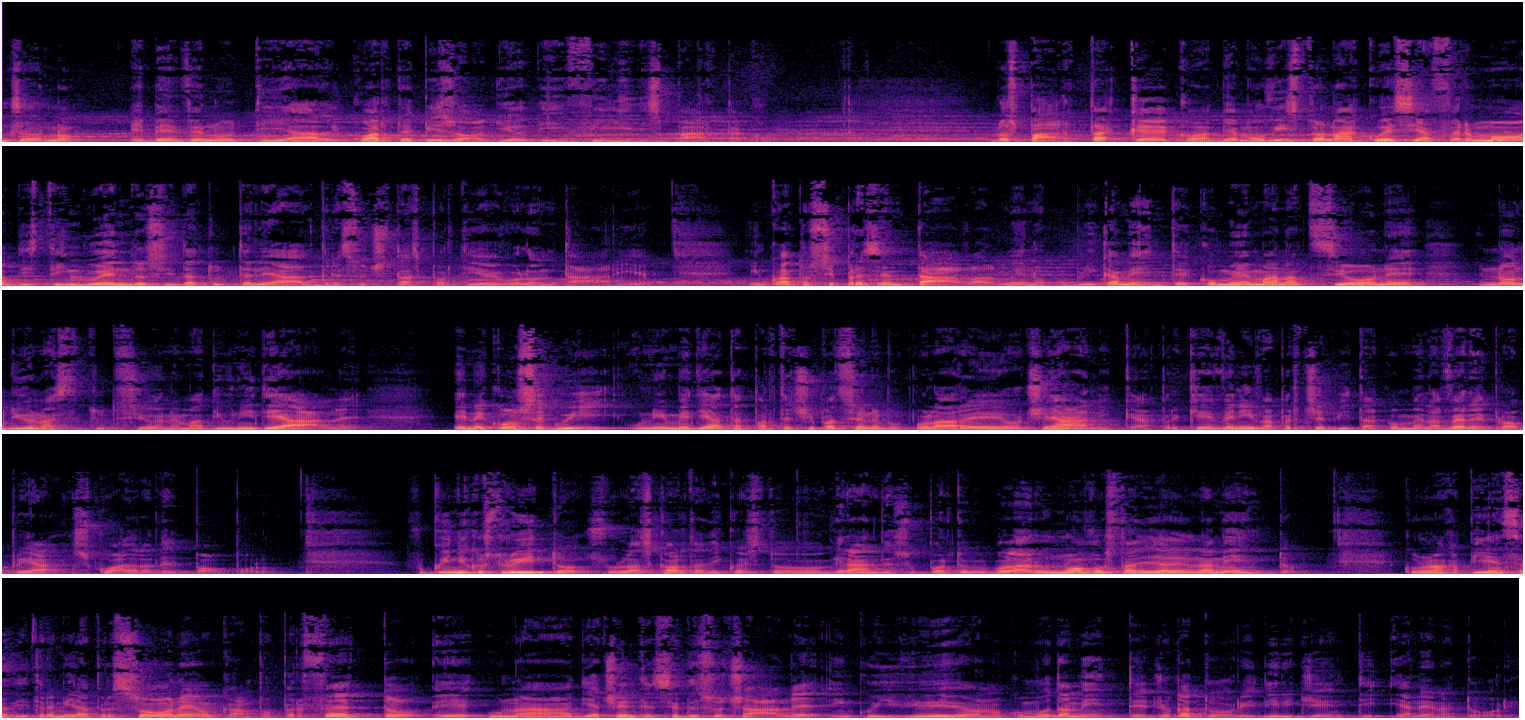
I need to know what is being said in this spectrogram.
Buongiorno e benvenuti al quarto episodio di Figli di Spartaco. Lo Spartak, come abbiamo visto, nacque e si affermò distinguendosi da tutte le altre società sportive volontarie, in quanto si presentava, almeno pubblicamente, come emanazione non di una istituzione ma di un ideale e ne conseguì un'immediata partecipazione popolare oceanica perché veniva percepita come la vera e propria squadra del popolo. Fu quindi costruito, sulla scorta di questo grande supporto popolare, un nuovo stadio di allenamento con una capienza di 3.000 persone, un campo perfetto e una adiacente sede sociale in cui vivevano comodamente giocatori, dirigenti e allenatori.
